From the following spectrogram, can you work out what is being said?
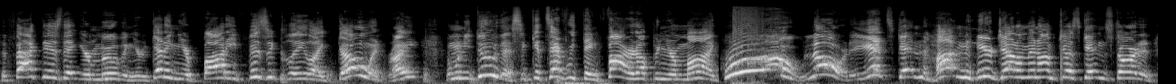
The fact is that you're moving, you're getting your body physically like going, right? And when you do this, it gets everything fired up in your mind. Whoa, Lordy, it's getting hot hot in here, gentlemen. I'm just getting started.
